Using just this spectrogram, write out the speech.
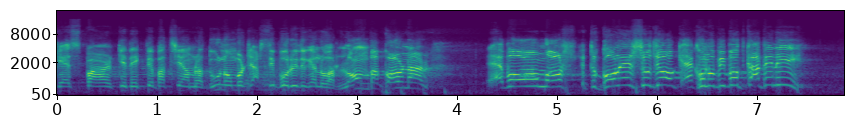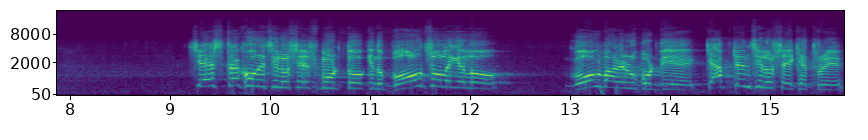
ক্যাসপারকে দেখতে পাচ্ছি আমরা দু নম্বর জার্সি পরিতে গেল আর লম্বা কর্নার এবং একটু গোলের সুযোগ এখনও বিপদ কাটেনি। চেষ্টা করেছিল শেষ মুহূর্ত কিন্তু বল চলে গেল। গোল বারের উপর দিয়ে ক্যাপ্টেন ছিল সেই ক্ষেত্রে।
